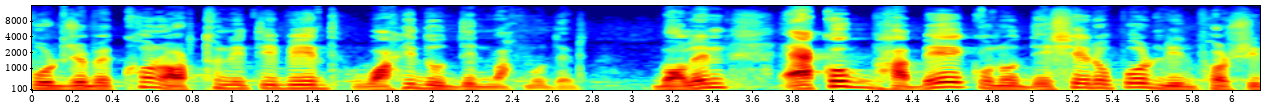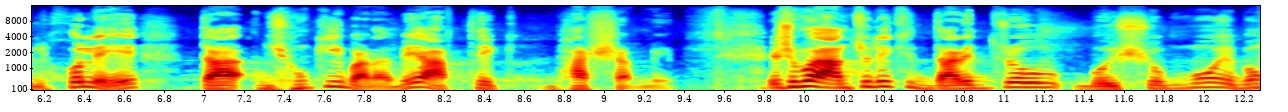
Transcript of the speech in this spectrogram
পর্যবেক্ষণ অর্থনীতিবিদ ওয়াহিদ উদ্দিন মাহমুদের। বলেন, এককভাবে কোনো দেশের ওপর নির্ভরশীল হলে তা ঝুঁকি বাড়াবে আর্থিক ভারসাম্যে। এ সময় আঞ্চলিক দারিদ্র্য, বৈষম্য এবং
